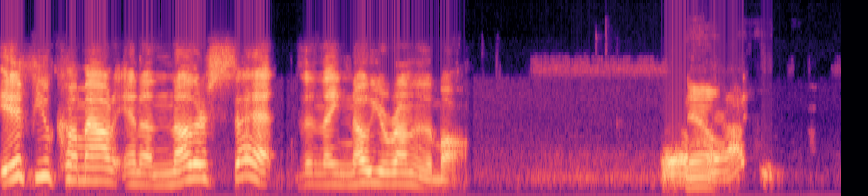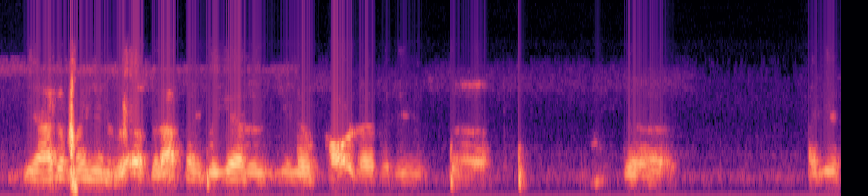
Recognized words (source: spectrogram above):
if you come out in another set, then they know you're running the ball. Well, now, man, I think, yeah, I don't mean to interrupt, but I think we got to, you know, part of it is uh, the, I guess,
